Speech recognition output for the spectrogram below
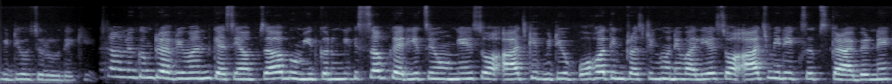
वीडियो ज़रूर देखिए। अस्सलाम टू एवरी वन कैसे हैं आप सब? उम्मीद करूँगी कि सब कैरियर से होंगे। सो so, आज की वीडियो बहुत इंटरेस्टिंग होने वाली है। सो so, आज मेरे एक सब्सक्राइबर ने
